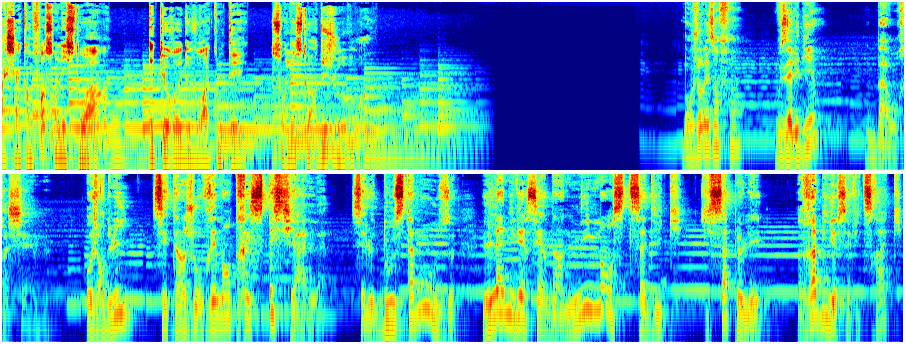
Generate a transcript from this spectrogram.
À chaque enfant son histoire est heureux de vous raconter son histoire du jour. Bonjour les enfants, vous allez bien? Bao Hachem. Aujourd'hui, c'est un jour vraiment très spécial. C'est le 12 Tammuz, l'anniversaire d'un immense tzaddik qui s'appelait Rabbi Yosef Yitzhak,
